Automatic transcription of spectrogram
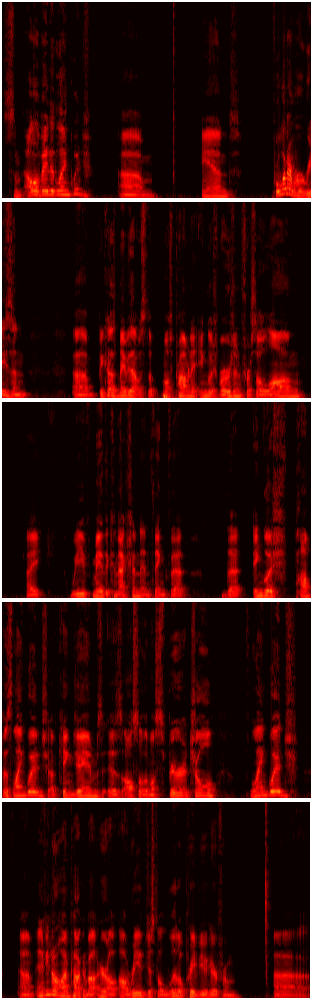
some elevated language, um, and for whatever reason, uh, because maybe that was the most prominent English version for so long, like we've made the connection and think that that English pompous language of King James is also the most spiritual language. Um, and if you don't know what I'm talking about, here I'll, I'll read just a little preview here from uh,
